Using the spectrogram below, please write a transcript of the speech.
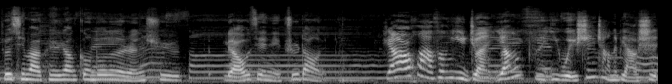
最起码可以让更多的人去了解你、知道你了。然而话锋一转，杨紫意味深长地表示，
